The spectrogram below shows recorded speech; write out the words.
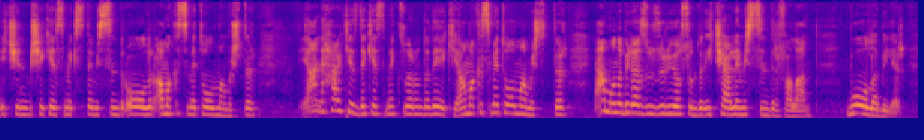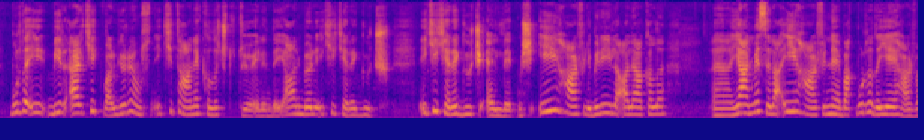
için bir şey kesmek istemişsindir. O olur ama kısmet olmamıştır. Yani herkes de kesmek zorunda değil ki ama kısmet olmamıştır. Yani buna biraz üzülüyorsundur, içerlemişsindir falan. Bu olabilir. Burada bir erkek var görüyor musun? İki tane kılıç tutuyor elinde. Yani böyle iki kere güç. iki kere güç elde etmiş. İ harfli biriyle alakalı ee, yani mesela İ harfi ne? Bak burada da Y harfi.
